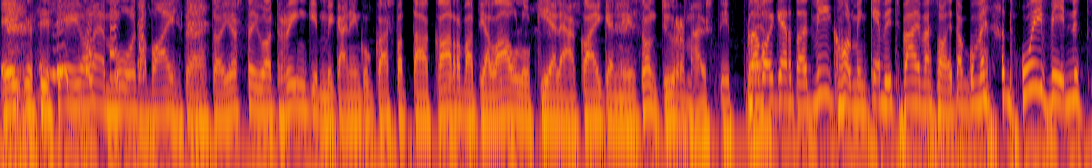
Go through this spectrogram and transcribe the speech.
Eikö siis ei ole muuta vaihtoehtoa. Jos sä juot rinkin, mikä niinku kasvattaa karvat ja laulukieleä ja kaiken, niin se on tyrmäystippa. Mä voin kertoa, että Viikholmin kevyt päiväsoito, kun vedät huiviin nyt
